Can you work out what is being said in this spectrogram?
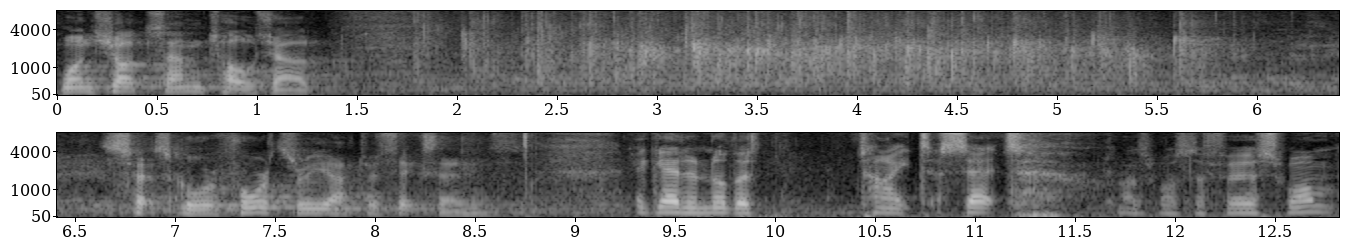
One shot, Sam Tolchard. Set score 4-3 after six ends. Again, another tight set, as was the first one.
